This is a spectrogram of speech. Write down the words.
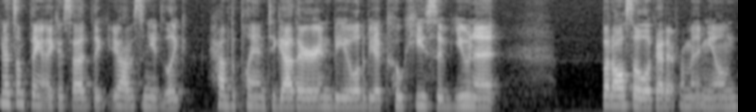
and it's something like I said. Like, you obviously need to like have the plan together and be able to be a cohesive unit but also look at it from an you know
